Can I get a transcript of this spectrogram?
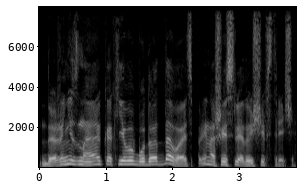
Даже не знаю, как его буду отдавать при нашей следующей встрече.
